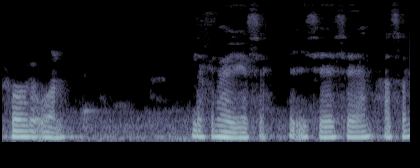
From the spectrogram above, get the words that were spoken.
four one দেখুন হয়ে গেছে এই সে এসে হাসান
